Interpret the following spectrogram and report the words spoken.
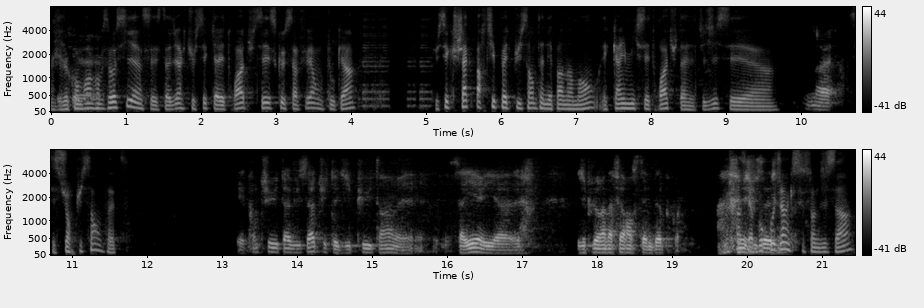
Je le comprends comme ça aussi. Hein. C'est-à-dire que tu sais qu'il y a les trois, tu sais ce que ça fait en tout cas. Tu sais que chaque partie peut être puissante indépendamment. Et quand il mixe les trois, tu te dis c'est euh, c'est surpuissant en fait. Et quand tu as vu ça, tu te dis putain, mais ça y est, j'ai plus rien à faire en stand-up. Il y a beaucoup de gens qui se sont dit ça.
